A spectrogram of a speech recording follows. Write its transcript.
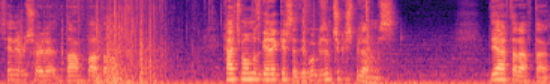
Seni bir şöyle dampa atalım. Kaçmamız gerekirse diye. Bu bizim çıkış planımız. Diğer taraftan.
